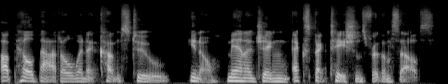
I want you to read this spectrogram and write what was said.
uphill battle when it comes to, you know, managing expectations for themselves.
